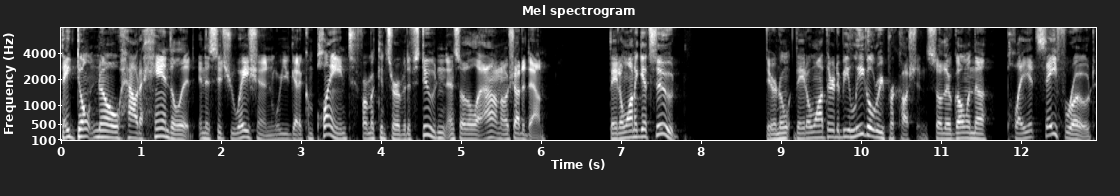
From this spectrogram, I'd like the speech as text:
they don't know how to handle it in a situation where you get a complaint from a conservative student and so they're like i don't know shut it down. They don't want to get sued. They're no, they don't want there to be legal repercussions so they're going the play it safe road.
